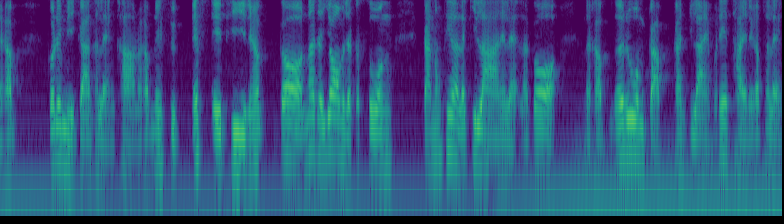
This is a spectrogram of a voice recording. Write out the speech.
นะครับ ก็ได้มีการแถลงข่าวนะครับในศึก SAT นะครับก็น่าจะย่อมาจากกระทรวงการท่องเที่ยวและกีฬาเนี่ยแหละ แล้วก็ นะครับได้ร่วมกับการกีฬาแห่งประเทศไทยนะครับแถลง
